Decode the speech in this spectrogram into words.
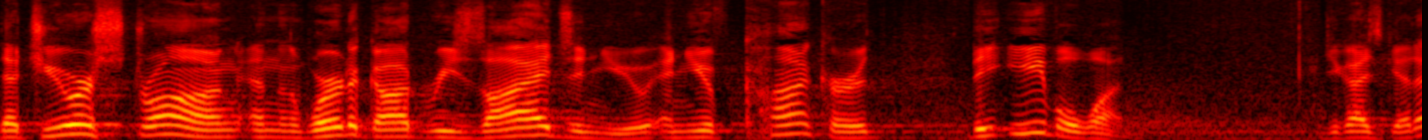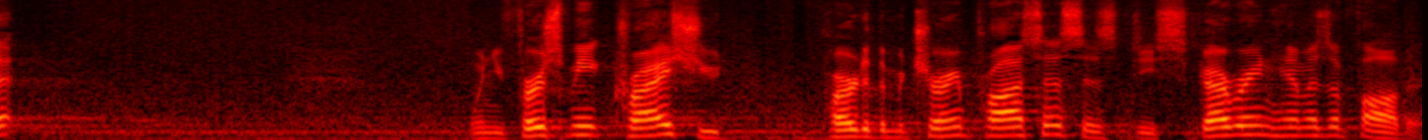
that you are strong and the word of God resides in you and you've conquered the evil one." Do you guys get it? When you first meet Christ, you part of the maturing process is discovering him as a father.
